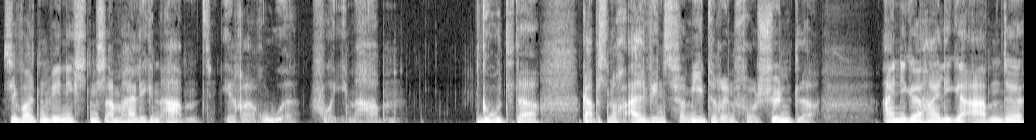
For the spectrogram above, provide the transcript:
Sie wollten wenigstens am heiligen Abend ihre Ruhe vor ihm haben. Gut, da gab es noch Alwins Vermieterin, Frau Schündler. Einige heilige Abende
